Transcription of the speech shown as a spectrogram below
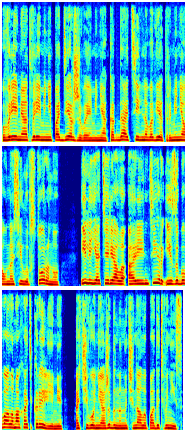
время от времени поддерживая меня, когда от сильного ветра меня уносило в сторону, или я теряла ориентир и забывала махать крыльями, отчего неожиданно начинала падать вниз.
